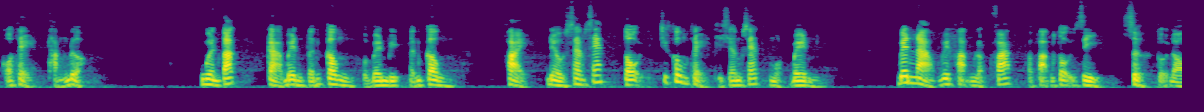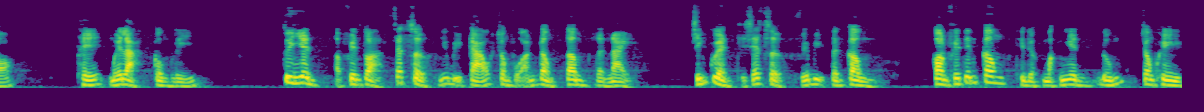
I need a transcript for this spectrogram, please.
có thể thắng được. Nguyên tắc cả bên tấn công và bên bị tấn công phải đều xem xét tội chứ không thể chỉ xem xét một bên bên nào vi phạm luật pháp và phạm tội gì xử tội đó. Thế mới là công lý. Tuy nhiên, ở phiên tòa xét xử những bị cáo trong vụ án đồng tâm lần này, chính quyền chỉ xét xử phía bị tấn công, còn phía tiến công thì được mặc nhiên đúng trong khi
